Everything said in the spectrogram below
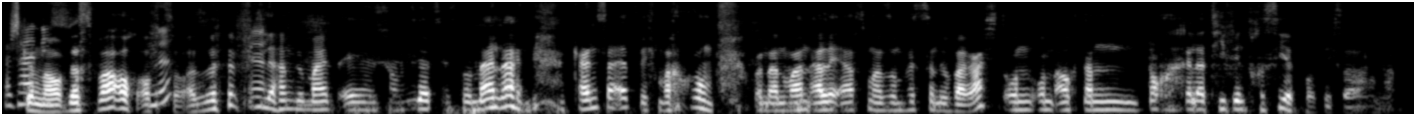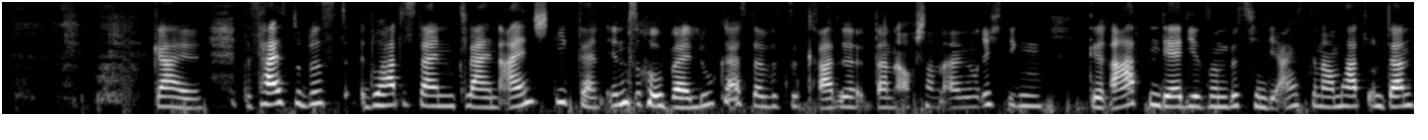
Wahrscheinlich, genau, das war auch oft ne? so. Also viele ja. haben gemeint, ey, schon wieder ziehst du. Nein, nein, kein Scheiß, ich mach rum. Und dann waren alle erstmal so ein bisschen überrascht und, und auch dann doch relativ interessiert, muss ich sagen. Geil. Das heißt, du bist, du hattest deinen kleinen Einstieg, dein Intro bei Lukas, da bist du gerade dann auch schon an den richtigen geraten, der dir so ein bisschen die Angst genommen hat. Und dann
